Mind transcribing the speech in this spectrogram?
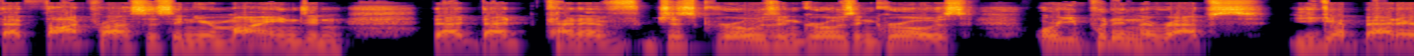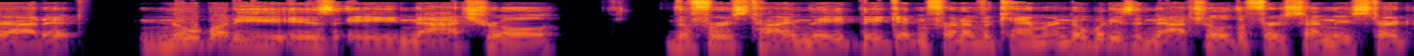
that thought process in your mind and that that kind of just grows and grows and grows or you put in the reps you get better at it nobody is a natural the first time they they get in front of a camera. Nobody's a natural the first time they start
